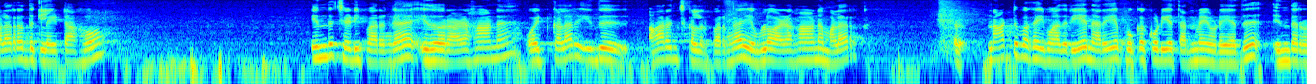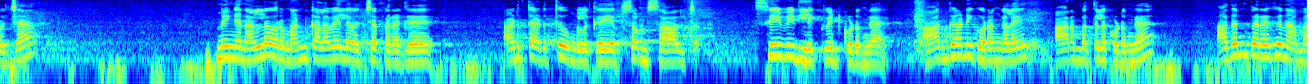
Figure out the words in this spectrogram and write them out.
வளர்கிறதுக்கு லேட் ஆகும். இந்த செடி பாருங்கள் இது ஒரு அழகான ஒயிட் கலர். இது ஆரஞ்சு கலர் பாருங்கள் எவ்வளோ அழகான மலர். நாட்டு வகை மாதிரியே நிறைய பூக்கக்கூடிய தன்மையுடையது இந்த ரோஜா. நீங்கள் நல்ல ஒரு மண் கலவையில் வச்ச பிறகு அடுத்து அடுத்து உங்களுக்கு எப்சம் சால்ட் சீவீட் லிக்விட் கொடுங்க. ஆர்கானிக் உரங்களை ஆரம்பத்தில் கொடுங்க. அதன் பிறகு நாம்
